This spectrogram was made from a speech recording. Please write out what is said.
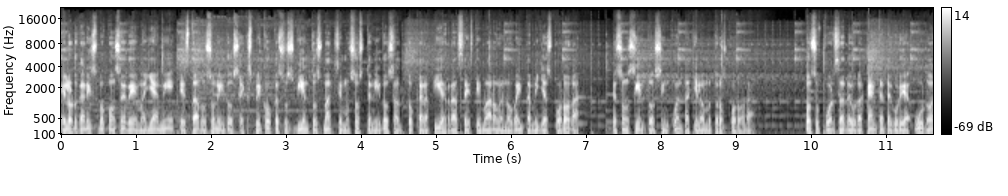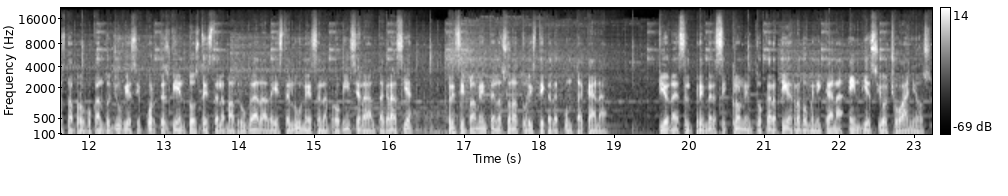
El organismo con sede en Miami, Estados Unidos, explicó que sus vientos máximos sostenidos al tocar tierra se estimaron en 90 millas por hora, que son 150 kilómetros por hora. Con su fuerza de huracán categoría 1 está provocando lluvias y fuertes vientos desde la madrugada de este lunes en la provincia de La Altagracia, principalmente en la zona turística de Punta Cana. Fiona es el primer ciclón en tocar tierra dominicana en 18 años.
